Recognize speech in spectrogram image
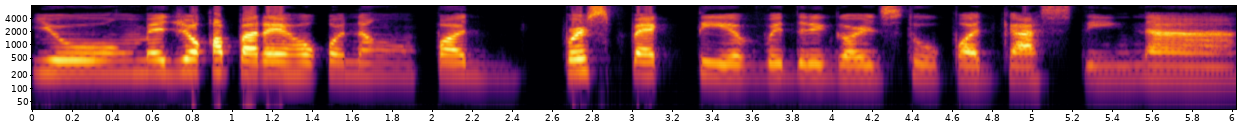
yung medyo kapareho ko ng pod perspective with regards to podcasting na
